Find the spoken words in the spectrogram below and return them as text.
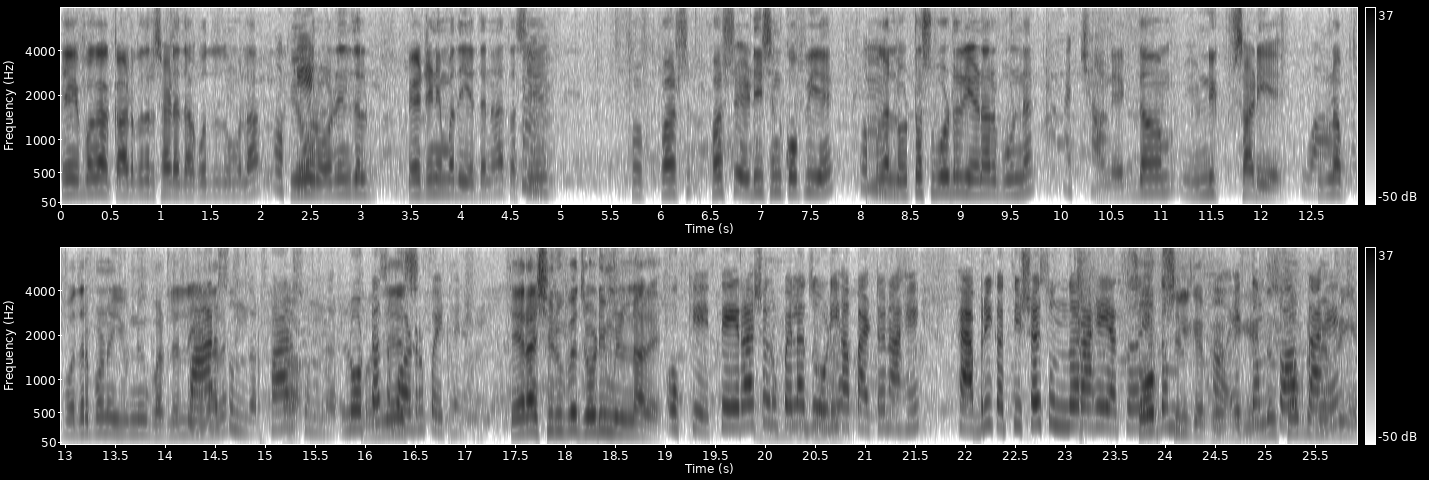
हे बघा काठपदर साड्या दाखवतो तुम्हाला. ओके. प्युअर ओरिजिनल पैठणीमध्ये येते ना तसे फर्स्ट फर्स्ट एडिशन कॉपी आहे. बघा लोटस बॉर्डर येणार पूर्ण. अच्छा. आणि एकदम युनिक साडी आहे. पूर्ण पदर पण युनिक भरलेले फार येणार. सुंदर फार सुंदर. लोटस म्हणजे बॉर्डर पैठणी. तेराशे रुपये जोडी मिळणार आहे. ओके तेराशे रुपयाला जोडी हा पॅटर्न आहे. फॅब्रिक अतिशय सुंदर आहे याचं. एकदम सॉफ्ट आहे.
